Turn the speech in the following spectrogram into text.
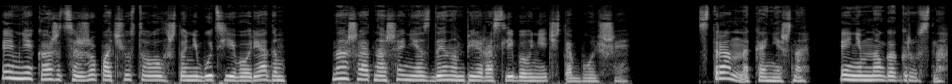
и мне кажется, Жо почувствовал, что не будь его рядом, наши отношения с Дэном переросли бы в нечто большее. Странно, конечно, и немного грустно.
